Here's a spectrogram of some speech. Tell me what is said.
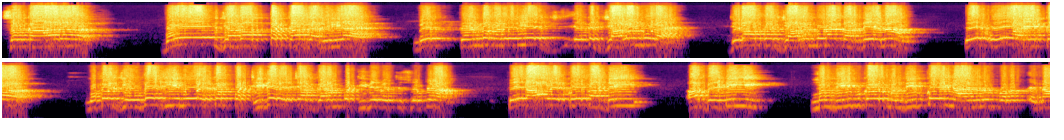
ਸਰਕਾਰ ਬਹੁਤ ਜ਼ਿਆਦਾ ਧੱਕਾ ਕਰ ਰਹੀ ਹੈ ਮੈਂ ਕਹਿਣ ਦਾ ਮਤਲਬ ਇਹ ਇੱਕ ਜ਼ਾਲਮਪੁਰਾ ਹੈ ਜਿਹੜਾ ਆਪਾਂ ਜ਼ਾਲਮਪੁਰਾ ਕਰਦੇ ਆ ਨਾ ਤੇ ਉਹ ਹੈ ਇੱਕ ਮਤਲਬ ਜਿਉਂਦੇ ਜੀ ਨੂੰ ਇੱਕ ਭੱਠੀ ਦੇ ਵਿੱਚ ਗਰਮ ਭੱਠੀ ਦੇ ਵਿੱਚ ਸੁੱਟਣਾ ਤੇ ਆਹ ਵੇਖੋ ਸਾਡੀ, ਆ ਬੇਟੀ ਮਨਦੀਪ ਕੌਰ ਮਨਦੀਪ ਕੌਰ ਹੀ ਨਾਮ ਮੈਨੂੰ ਪਤਾ ਇੰਨਾ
